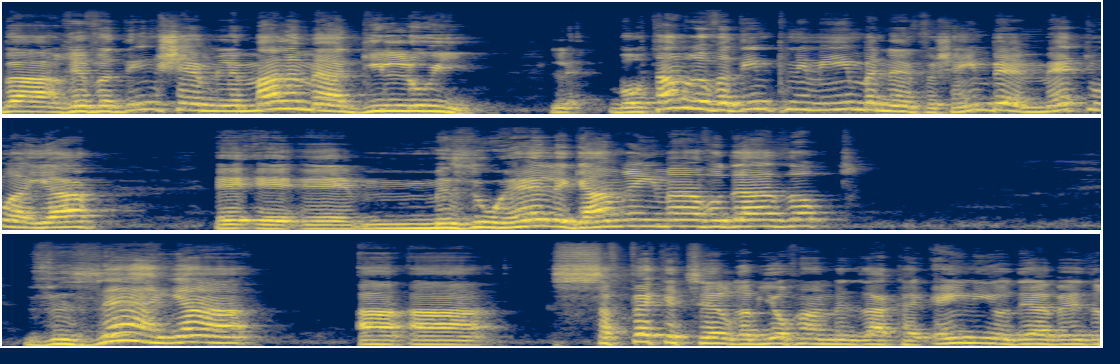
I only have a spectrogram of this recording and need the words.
ברבדים שהם למעלה מהגילוי, באותם רבדים פנימיים בנפש, האם באמת הוא היה אה, אה, אה, מזוהה לגמרי עם העבודה הזאת? וזה היה הספק אצל רבי יוחנן בן זכאי, איני יודע באיזה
